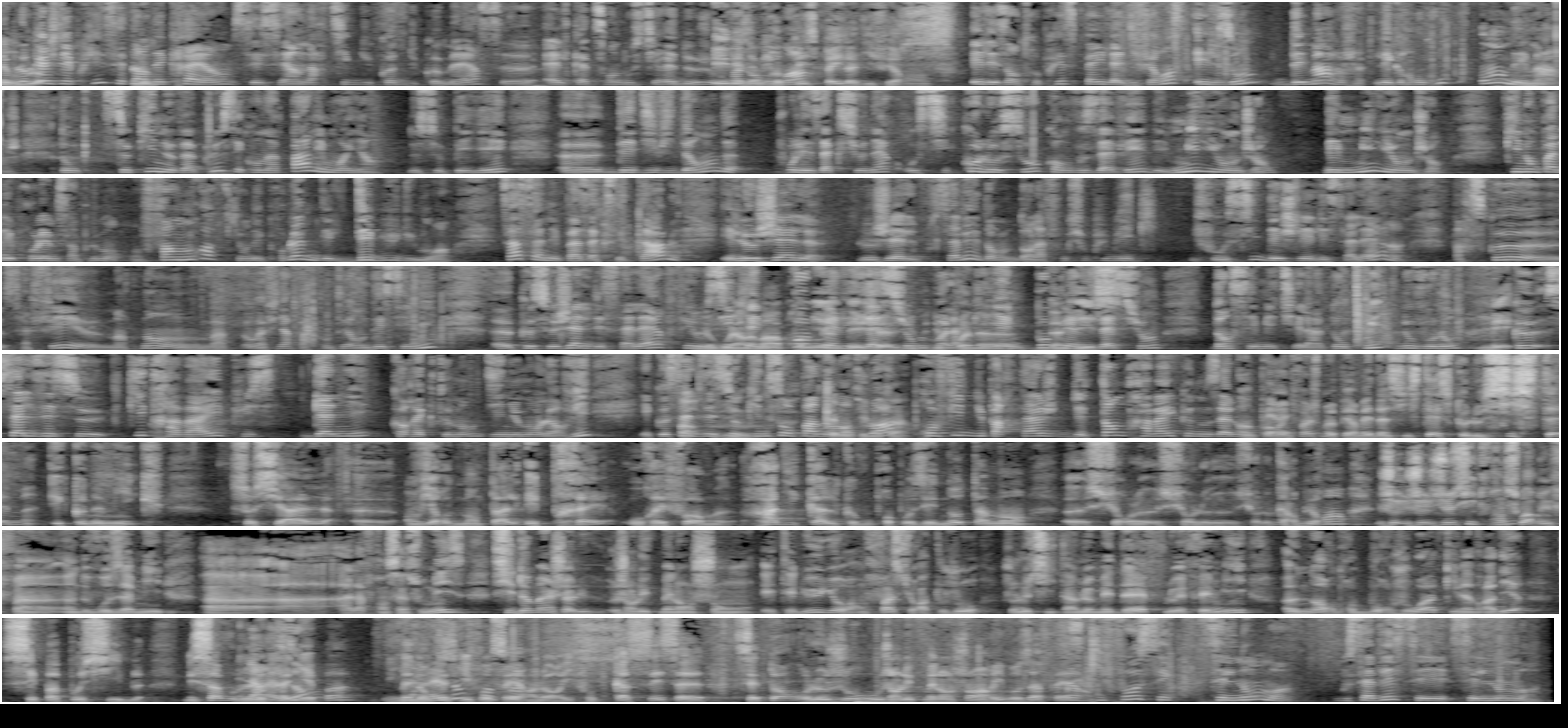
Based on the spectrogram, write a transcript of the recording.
le blocage des prix, c'est un décret. Hein. C'est un article du Code du commerce, euh, L412-2, je Et les entreprises payent la différence. Et les entreprises payent la différence. Et ils ont des marges. Les grands groupes ont des mmh. marges. Donc, ce qui ne va plus, c'est qu'on n'a pas les moyens de se payer euh, des dividendes pour les actionnaires aussi colossaux quand vous avez des millions de gens des millions de gens qui n'ont pas des problèmes simplement en fin de mois, qui ont des problèmes dès le début du mois. Ça, ça n'est pas acceptable. Et le gel, le gel, vous savez, dans la fonction publique, il faut aussi dégeler les salaires parce que euh, ça fait euh, maintenant, on va, on va, finir par compter en décennies, euh, que ce gel des salaires fait aussi qu'il y a une paupérisation, voilà, qu'il y a une paupérisation dans ces métiers-là. Donc oui, nous voulons que celles et ceux qui travaillent puissent gagner correctement, dignement leur vie, et que celles et ceux ah, qui ne sont pas dans l'emploi profitent du partage des temps de travail que nous allons Encore une fois, je me permets d'insister, est-ce que le système économique social, euh, environnemental et prêt aux réformes radicales que vous proposez, notamment euh, sur, le, sur, le, sur le carburant. Je, cite François Ruffin, un de vos amis à, la France Insoumise. Si demain Jean-Luc Mélenchon est élu, il y aura en face, il y aura toujours, je le cite, hein, le MEDEF, le FMI, un ordre bourgeois qui viendra dire c'est pas possible. Mais ça, vous ne le craignez pas? Mais, donc, qu'est-ce qu'il faut faire alors? Il faut casser cet ordre le jour où Jean-Luc Mélenchon arrive aux affaires? Ce qu'il faut, c'est le nombre. Vous savez, c'est le nombre.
